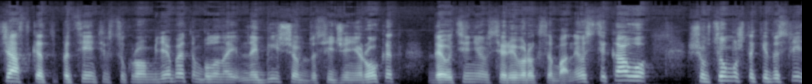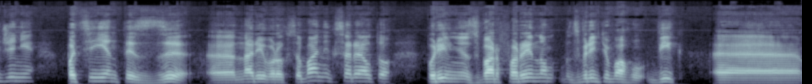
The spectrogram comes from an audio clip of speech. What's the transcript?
частка пацієнтів з цукровим діабетом була най, найбільша в дослідженні ROCKET, де оцінювався рівороксабан. І ось цікаво, що в цьому ж таки дослідженні пацієнти з е, на рівороксабані Xarelto порівняно з варфарином, зверніть увагу, вік е,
